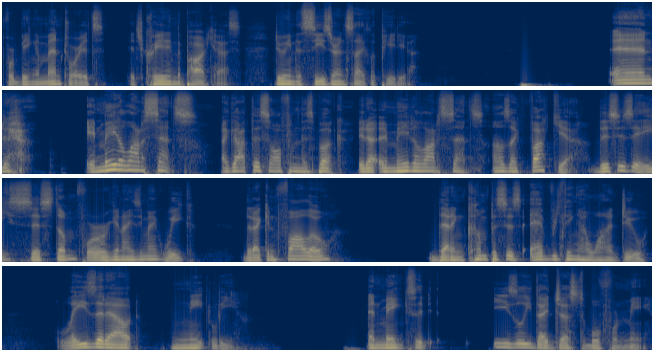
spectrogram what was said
for being a mentor? It's it's creating the podcast, doing the Caesar Encyclopedia. And it made a lot of sense. I got this all from this book. It uh, it made a lot of sense. I was like, "Fuck yeah. This is a system for organizing my week that I can follow that encompasses everything I want to do, lays it out neatly, and makes it easily digestible for me,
